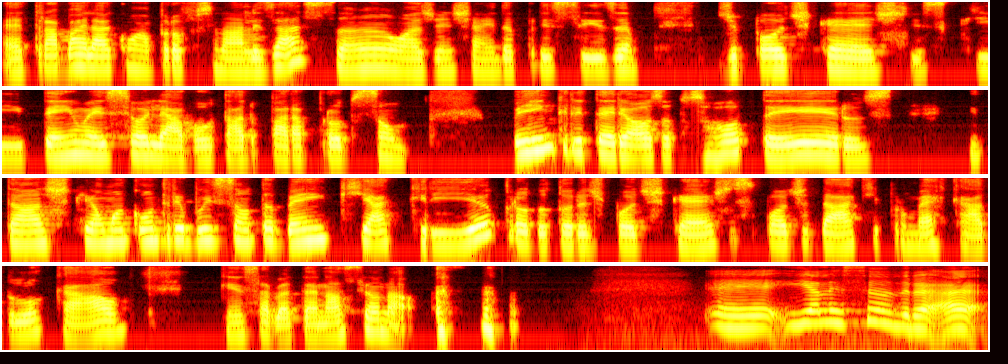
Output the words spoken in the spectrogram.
é, trabalhar com a profissionalização, a gente ainda precisa de podcasts que tenham esse olhar voltado para a produção bem criteriosa dos roteiros, então, acho que é uma contribuição também que a CRIA, produtora de podcasts, pode dar aqui para o mercado local, quem sabe até nacional. É, e Alessandra,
